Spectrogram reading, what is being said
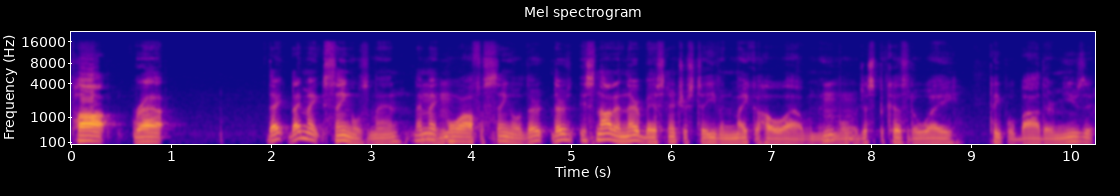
pop, rap, they they make singles, man. They make Mm-hmm. more off a single. They're, they're, it's not in their best interest to even make a whole album anymore, just because of the way people buy their music.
